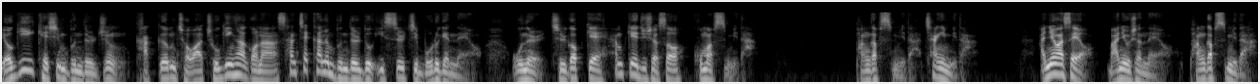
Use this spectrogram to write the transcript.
여기 계신 분들 중 가끔 저와 조깅하거나 산책하는 분들도 있을지 모르겠네요. 오늘 즐겁게 함께 해주셔서 고맙습니다. 반갑습니다. 창입니다. 안녕하세요. 많이 오셨네요. 반갑습니다.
